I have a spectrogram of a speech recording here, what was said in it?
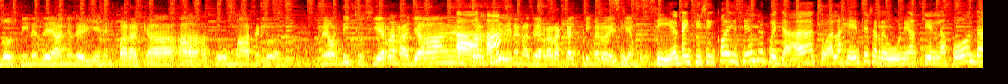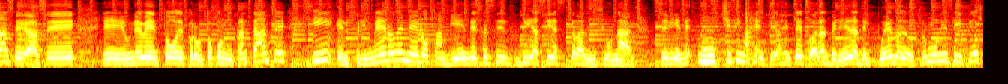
los fines de año se vienen para acá a, a tomárselo. Mejor dicho, cierran allá en parque y se vienen a cerrar acá el primero de Sí, diciembre. Sí, el 25 de diciembre pues ya toda la gente se reúne aquí en la fonda, se hace eh, un evento de pronto con un cantante y el primero de enero también ese día sí es tradicional. Se viene muchísima gente, la gente de todas las veredas del pueblo, de otros municipios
